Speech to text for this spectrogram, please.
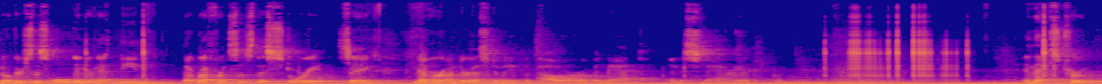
You know, there's this old internet meme that references this story, saying, Never underestimate the power of a nap and a snack. And that's true.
